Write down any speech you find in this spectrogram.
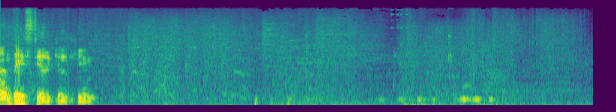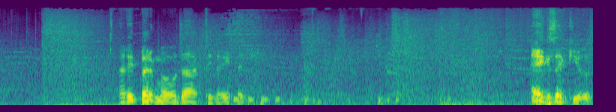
And they still killed him. Ripper mode activated. Execute.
